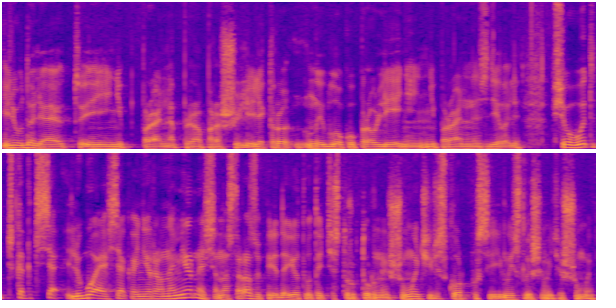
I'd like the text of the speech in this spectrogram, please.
или удаляют и неправильно про- прошили, электронный блок управления неправильно сделали. Все, вот это как вся, любая всякая неравномерность, она сразу передает вот эти структурные шумы через корпус, и мы слышим эти шумы.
